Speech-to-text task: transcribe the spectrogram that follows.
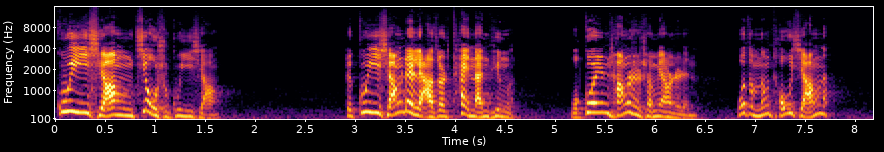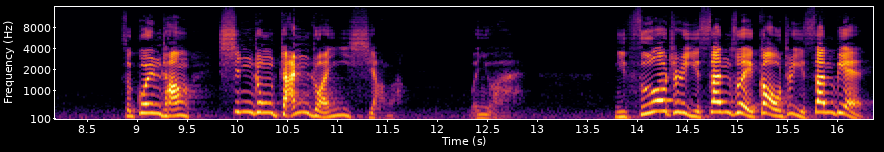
归降就是归降。这“归降”这俩字太难听了，我关云长是什么样的人？我怎么能投降呢？所以关云长心中辗转一想啊，文远，你责之以三罪，告之以三变，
